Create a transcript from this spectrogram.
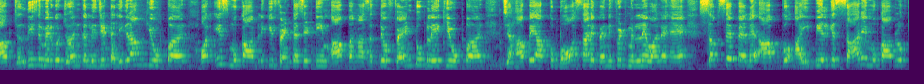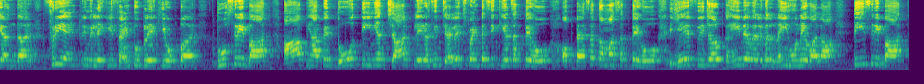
आप जल्दी से मेरे को ज्वाइन कर लीजिए टेलीग्राम के ऊपर और इस मुकाबले की फैंटेसी टीम आप बना सकते हो फ़ैन टू प्ले के ऊपर, जहाँ पे आपको बहुत सारे बेनिफिट मिलने वाले हैं। सबसे पहले आपको आईपीएल के सारे मुकाबलों के अंदर फ्री एंट्री मिलेगी फ़ैन टू प्ले के ऊपर। दूसरी बात, आप यहाँ पे दो, तीन या चार प्लेयर से चैलेंज फैंटेसी खेल सकते हो और पैसा कमा सकते हो। ये फीचर कहीं भी अवेलेबल नहीं होने वाला। तीसरी बात,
